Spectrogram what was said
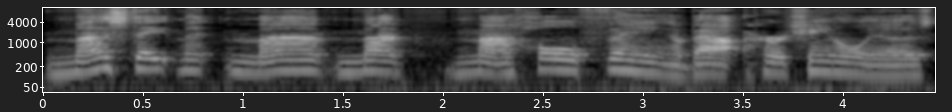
My statement, my my my whole thing about her channel is,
